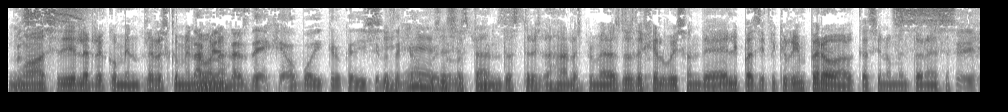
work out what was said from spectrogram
No, sí, le recomiendo, le recomiendo también una. las de Hellboy, creo que dije Sí, las de Hellboy. esas ¿no? Están primeras. dos, tres, ajá, las primeras dos de Hellboy son de él y Pacific Rim, pero casi no me entona esa. Sí.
